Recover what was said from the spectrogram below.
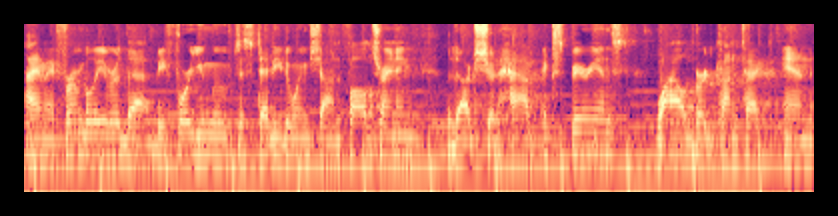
I am a firm believer that before you move to steady to wing shot and fall training, the dog should have experienced wild bird contact and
